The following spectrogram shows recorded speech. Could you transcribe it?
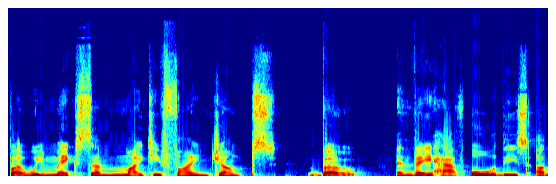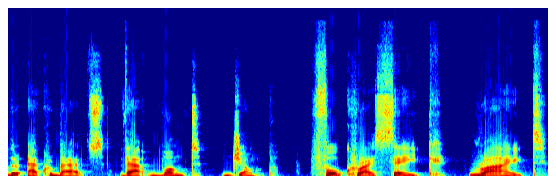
but we make some mighty fine jumps, bow, and they have all these other acrobats that won't jump. For Christ's sake, write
